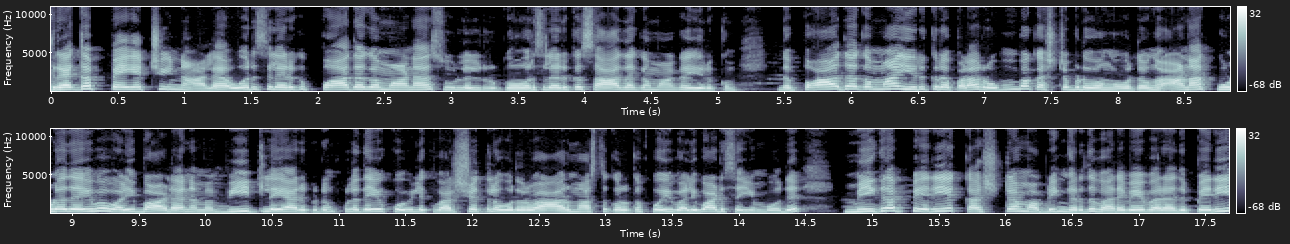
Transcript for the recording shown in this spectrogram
கிரக பெயர்ச்சினால் ஒரு சிலருக்கு பாதகமான சூழல் இருக்கும் ஒரு சிலருக்கு சாதகமாக இருக்கும். இந்த பாதகமாக இருக்கிறப்பெல்லாம் ரொம்ப கஷ்டப்படுவாங்க ஒருத்தவங்க. ஆனால் குலதெய்வ வழிபாடை நம்ம வீட்லேயா இருக்கட்டும் குலதெய்வ கோவிலுக்கு வருஷத்தில் ஒரு தடவை ஆறு மாதத்துக்கு ஒருக்க போய் வழிபாடு செய்யும்போது மிகப்பெரிய கஷ்டம் அப்படிங்கிறது வரவே வராது. பெரிய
